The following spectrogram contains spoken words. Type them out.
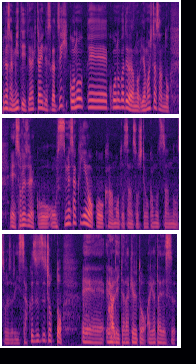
皆さん見ていただきたいんですがぜひこの、えーここの場ではあの山下さんの、えーそれぞれこうおすすめ作品をこう川本さんそして岡本さんのそれぞれ一作ずつちょっと、えー選んでいただけるとありがたいです。はい、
